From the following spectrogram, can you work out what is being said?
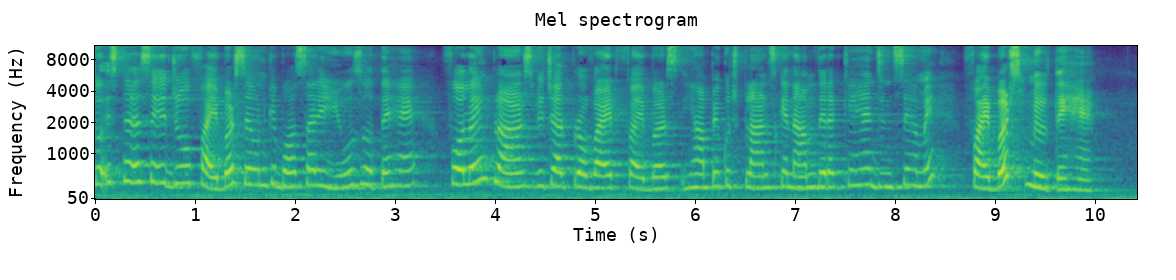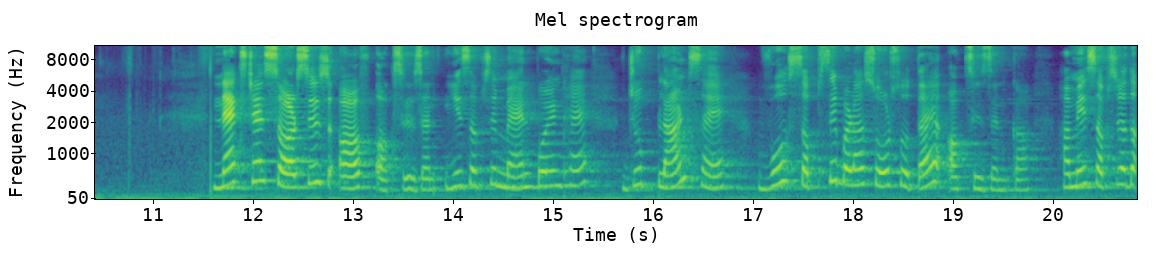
तो इस तरह से जो फाइबर्स हैं उनके बहुत सारे यूज़ होते हैं। Following plants which are provide fibres यहाँ पे कुछ प्लांट्स के नाम दे रखे हैं जिनसे हमें फाइबर्स मिलते हैं। नेक्स्ट है सोर्सेज ऑफ़ ऑक्सीजन ये सबसे मेन पॉइंट है। जो प्लांट्स हैं, वो सबसे बड़ा सोर्स होता है ऑक्सीजन का। हमें सबसे ज़्यादा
